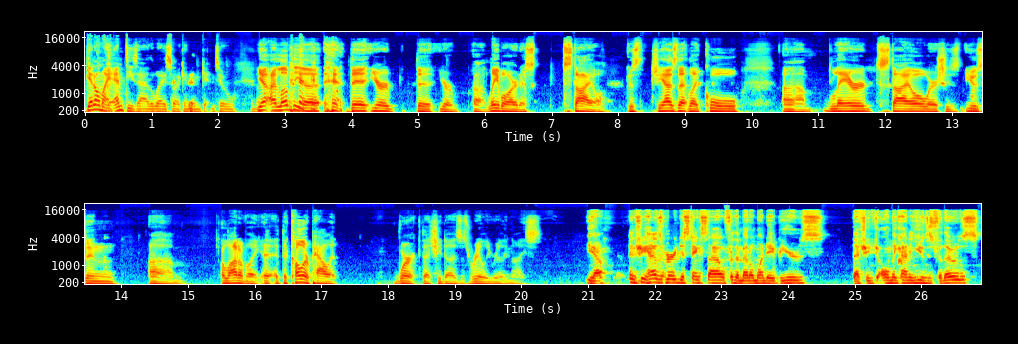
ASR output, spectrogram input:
get all my empties out of the way so I can get into. another Yeah, I love the uh the your the your uh, label artist style because she has that like cool um layered style where she's using um a lot of like uh, the color palette work that she does is really really nice. Yeah, and she has a very distinct style for the Metal Monday beers that she only kind of uses for those.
